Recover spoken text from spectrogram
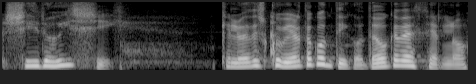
Shiroishi? Que lo he descubierto contigo, tengo que decirlo.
